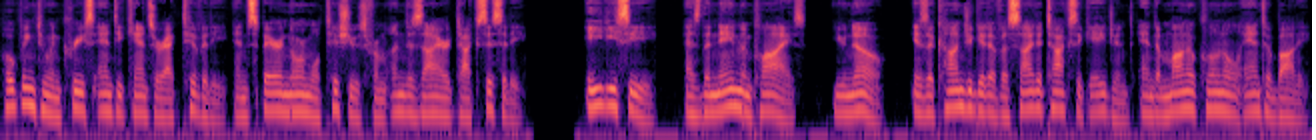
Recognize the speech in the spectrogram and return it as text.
hoping to increase anticancer activity and spare normal tissues from undesired toxicity. ADC, as the name implies, you know, is a conjugate of a cytotoxic agent and a monoclonal antibody,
